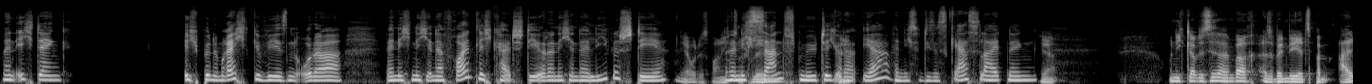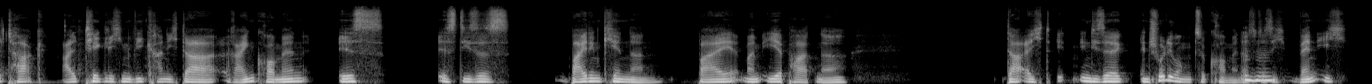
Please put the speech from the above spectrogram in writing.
wenn ich denke, ich bin im Recht gewesen oder wenn ich nicht in der Freundlichkeit stehe oder nicht in der Liebe stehe. Ja, war nicht oder so nicht sanftmütig ja. oder ja, wenn ich so dieses Gaslighting. Ja. Und ich glaube, das ist einfach, also wenn wir jetzt beim Alltag, alltäglichen, wie kann ich da reinkommen, ist, ist dieses bei den Kindern, bei meinem Ehepartner, da echt in diese Entschuldigung zu kommen. Also, mhm. dass ich, wenn ich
